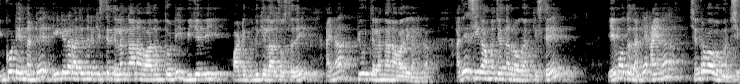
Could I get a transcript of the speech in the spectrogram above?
ఇంకోటి ఏంటంటే ఈటెల రాజేందర్కి ఇస్తే తెలంగాణ వాదంతో బీజేపీ పార్టీ ముందుకు వెళ్ళాల్సి వస్తుంది. ఆయన ప్యూర్ తెలంగాణవాది కనుక. అదే సి రామచంద్రరావు గారికి ఇస్తే ఏమవుతుందంటే ఆయన చంద్రబాబు మనిషి.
